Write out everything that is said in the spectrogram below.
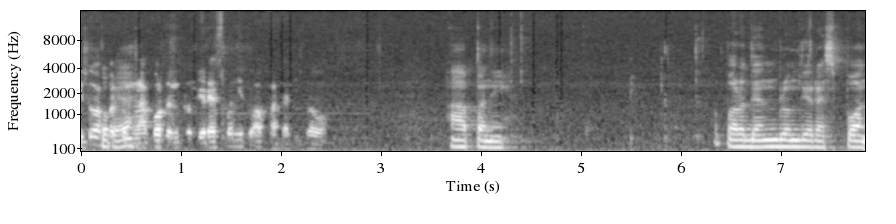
Itu apa ya? melapor dan terus direspon itu apa tadi bawah? apa nih? Lapor dan belum direspon.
